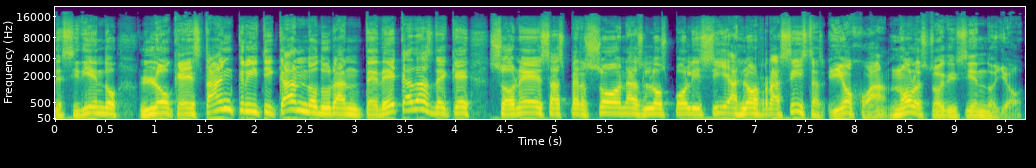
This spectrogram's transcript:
decidiendo lo que están criticando durante décadas de que son esas personas, los policías, los racistas. Y ojo, ¿ah? no lo estoy diciendo yo.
